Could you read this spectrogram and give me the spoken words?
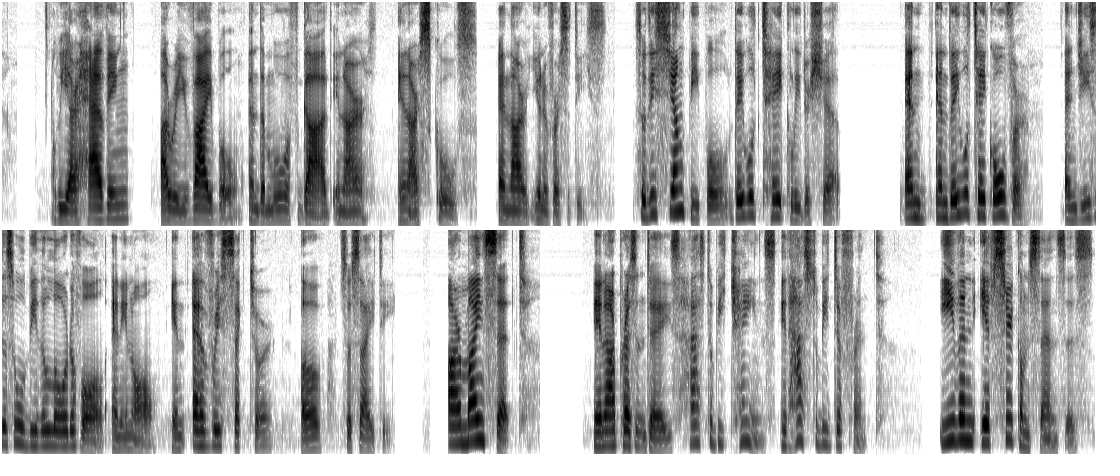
We are having a revival and the move of God in our in our schools and our universities. So these young people, they will take leadership and and they will take over and Jesus will be the Lord of all and in all in every sector of society. Our mindset in our present days has to be changed. It has to be different. Even if circumstances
